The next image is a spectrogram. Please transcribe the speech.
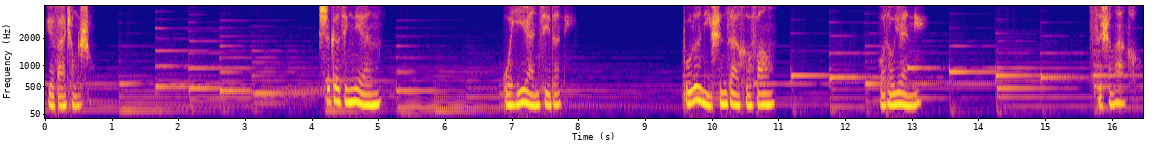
越发成熟。时隔今年，我依然记得你。不论你身在何方，我都愿你此生安好。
